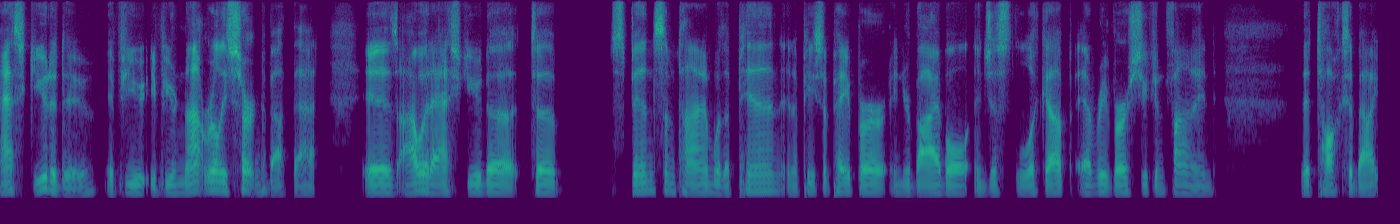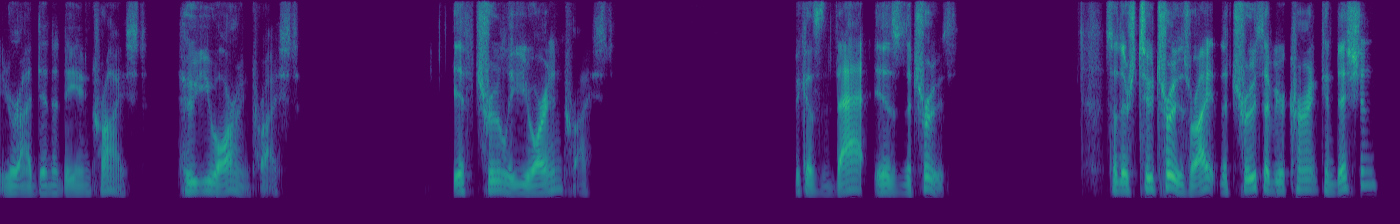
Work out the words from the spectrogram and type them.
ask you to do, if you if you're not really certain about that, is I would ask you to to spend some time with a pen and a piece of paper in your Bible and just look up every verse you can find that talks about your identity in Christ, who you are in Christ, if truly you are in Christ. Because that is the truth. So there's two truths, right? The truth of your current condition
